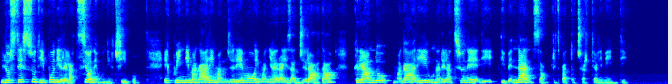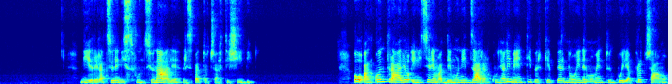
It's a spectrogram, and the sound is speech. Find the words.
lo stesso tipo di relazione con il cibo e quindi magari mangeremo in maniera esagerata creando magari una relazione di dipendenza rispetto a certi alimenti, di relazione disfunzionale rispetto a certi cibi. O al contrario inizieremo a demonizzare alcuni alimenti perché per noi nel momento in cui li approcciamo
